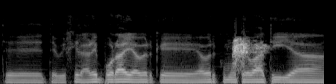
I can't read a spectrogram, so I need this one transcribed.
Te, te vigilaré por ahí a ver que, a ver cómo te va a ti y a,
